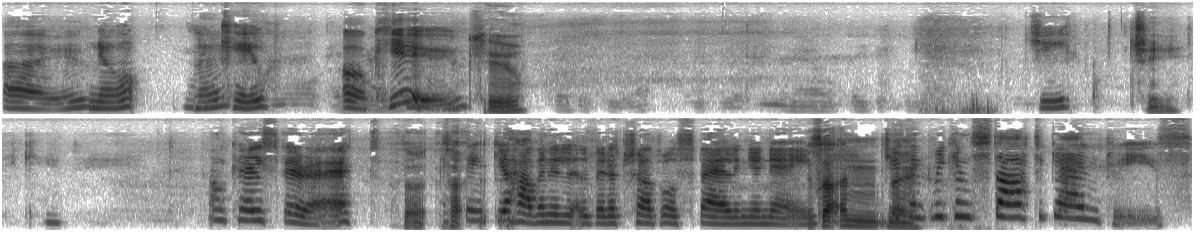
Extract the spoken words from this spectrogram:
O No. no Q. oh Q Q G. G. Okay, Spirit. Is that, is I that, think you're having a little bit of trouble spelling your name. is that a Do you name? think we can start again, please?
